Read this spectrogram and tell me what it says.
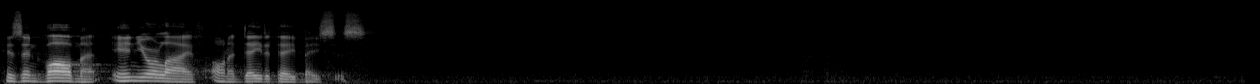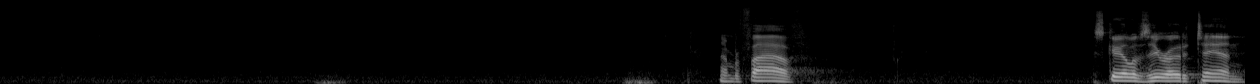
His involvement in your life on a day to day basis? Number five, scale of zero to 10.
